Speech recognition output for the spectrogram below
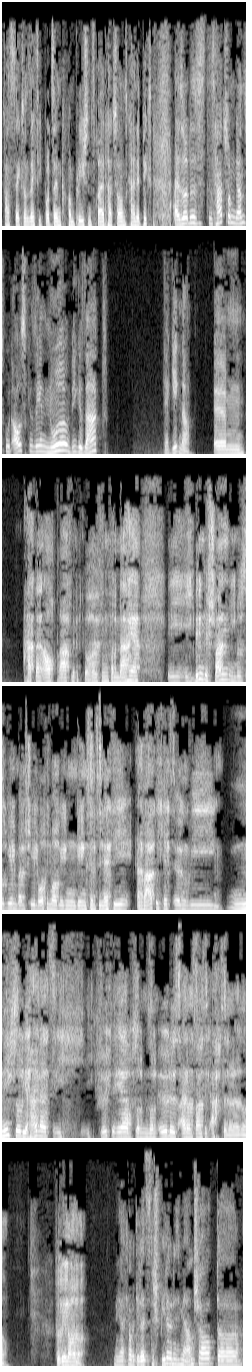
Fast 66% Completions, drei Touchdowns, keine Picks. Also das, das hat schon ganz gut ausgesehen. Nur, wie gesagt, der Gegner ähm, hat dann auch brav mitgeholfen. Von daher, ich bin gespannt. Ich muss zugeben, beim Spiel Baltimore gegen, gegen Cincinnati erwarte ich jetzt irgendwie nicht so die Highlights. Ich, ich fürchte eher auf so ein, so ein ödes 21-18 oder so. Für wen auch immer. Ja, ich glaube, die letzten Spiele, wenn ich mir anschaue, da,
